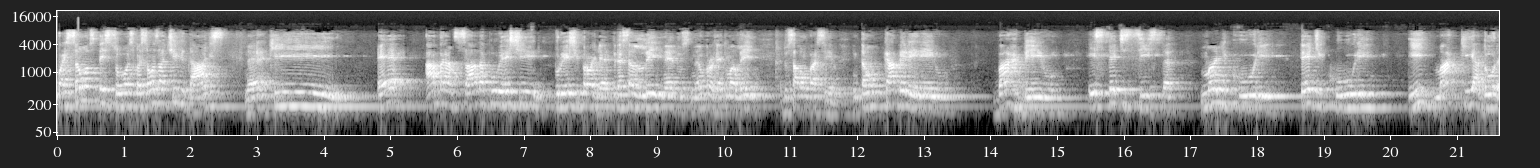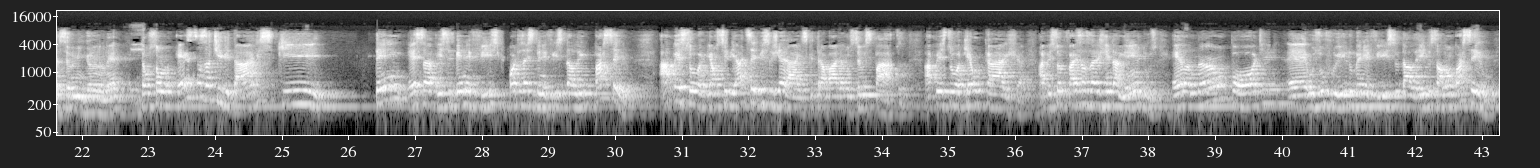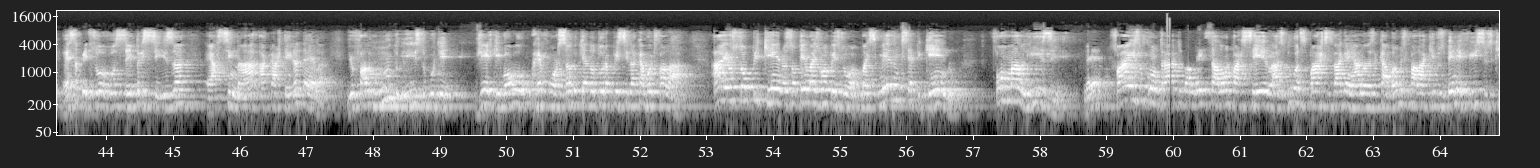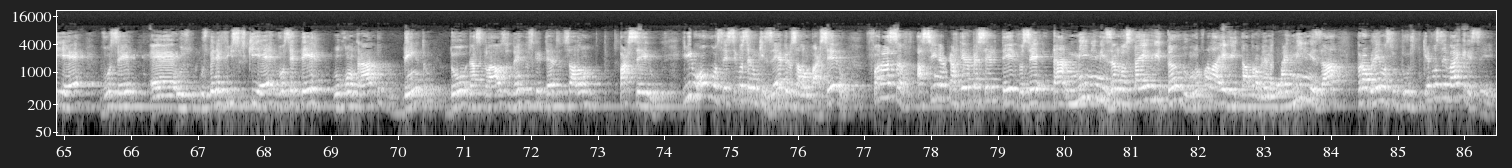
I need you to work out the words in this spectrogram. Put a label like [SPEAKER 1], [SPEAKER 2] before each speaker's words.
[SPEAKER 1] quais são as pessoas, quais são as atividades né, que é abraçada por este, por este projeto, por essa lei, né, do, não é um projeto, uma lei do Salão Parceiro. Então, cabeleireiro, barbeiro, esteticista, manicure, pedicure e maquiadora, se eu não me engano, né? Então são essas atividades que tem essa, esse benefício, pode usar esse benefício da lei parceiro. A pessoa que é auxiliar de serviços gerais, que trabalha no seu espaço, a pessoa que é o caixa, a pessoa que faz os agendamentos, ela não pode é, usufruir do benefício da lei do salão parceiro. Essa pessoa você precisa é, assinar a carteira dela. E eu falo muito isso porque, gente, igual reforçando o que a doutora Priscila acabou de falar. Ah, eu sou pequeno, eu só tenho mais uma pessoa. Mas mesmo que você é pequeno, formalize, né? Faz o contrato da lei de salão parceiro, as duas partes vão ganhar. Nós acabamos de falar aqui dos benefícios que é você, é, os, os benefícios que é você ter um contrato dentro do, das cláusulas, dentro dos critérios do salão parceiro. E ou você, se você não quiser pelo salão parceiro, faça, assine a carteira PCLT. Você está minimizando, você está evitando, não falar evitar problemas, mas minimizar problemas futuros, porque você vai crescer.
